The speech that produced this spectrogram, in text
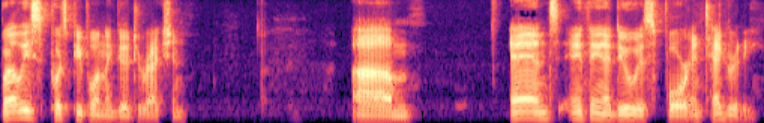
but at least puts people in a good direction. Um, and anything I do is for integrity.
